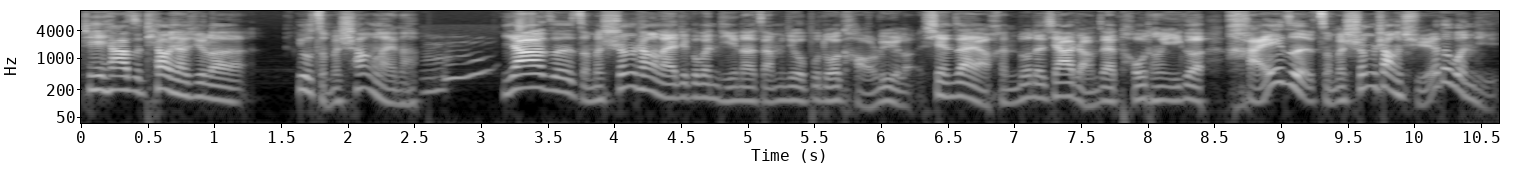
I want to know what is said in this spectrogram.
这些鸭子跳下去了，又怎么上来呢？鸭子怎么升上来这个问题呢？咱们就不多考虑了。现在啊，很多的家长在头疼一个孩子怎么升上学的问题，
